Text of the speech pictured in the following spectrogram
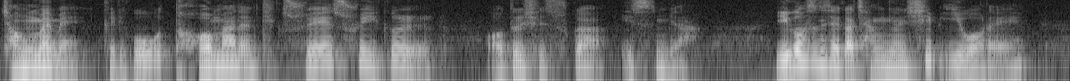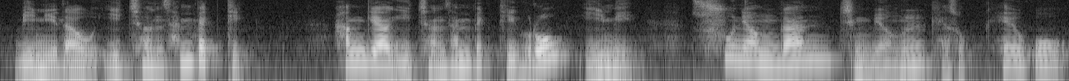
정매매 그리고 더 많은 틱수의 수익을 얻으실 수가 있습니다. 이것은 제가 작년 12월에 미니다우 2300틱, 한계약 2300틱으로 이미 수년간 증명을 계속 해오고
